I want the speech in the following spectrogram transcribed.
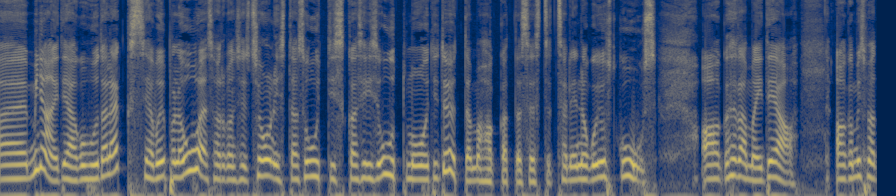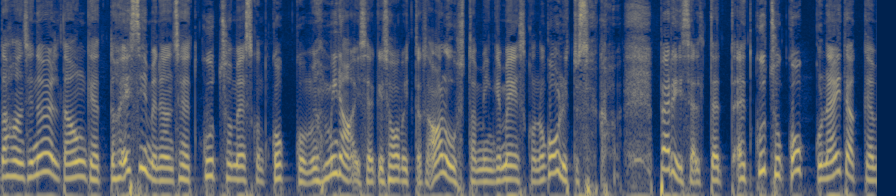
äh, mina ei tea, kuhu ta läks ja võib-olla uues organisatsioonis ta suutis ka siis uutmoodi töötama hakata, sest et see oli nagu justkui uus. aga seda ma ei tea. aga mis ma tahan siin öelda, ongi, et noh, esimene on see, et kutsu meeskond kokku, noh mina isegi soovitaks, alusta mingi meeskonnakoolitusega päriselt, et, et kutsu kokku, näidake,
